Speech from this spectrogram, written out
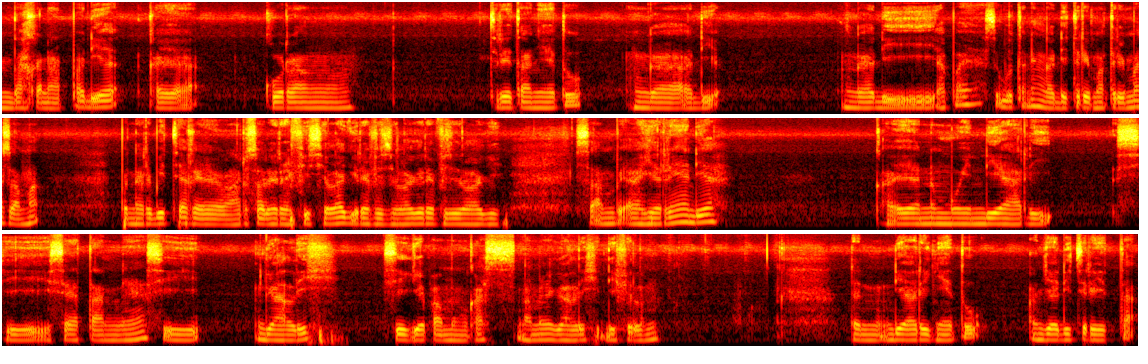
entah kenapa dia kayak kurang ceritanya itu nggak di nggak di apa ya sebutannya nggak diterima-terima sama penerbit ya kayak harus ada revisi lagi revisi lagi revisi lagi. Sampai akhirnya dia kayak nemuin diari si setannya si Galih si G. Pamungkas namanya Galih di film. Dan diarinya itu menjadi cerita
